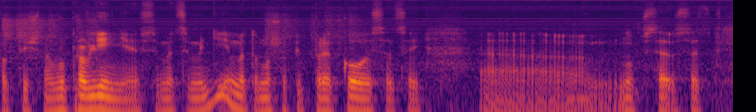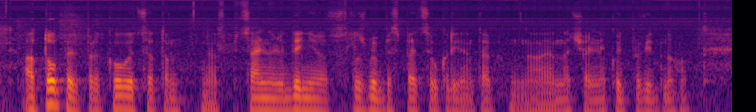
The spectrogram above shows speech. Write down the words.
фактично в управлінні всіми цими діями, тому що підпорядковувався цей ну, все, все. АТО підпорядковується там спеціальній людині в Службі безпеці України, так, на- начальнику відповідного. е,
